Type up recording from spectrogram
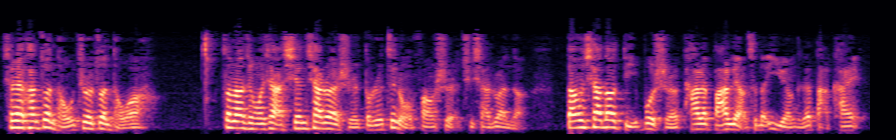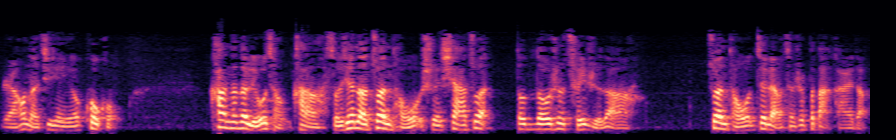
先来看钻头，这是钻头啊。正常情况下，先下钻时都是这种方式去下钻的。当下到底部时，它来把两侧的翼缘给它打开，然后呢进行一个扩孔。看它的流程，看啊，首先呢钻头是下钻，都都是垂直的啊，钻头这两侧是不打开的。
